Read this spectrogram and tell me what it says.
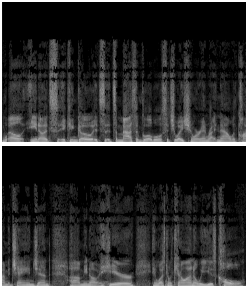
Well, you know, it's it can go. It's it's a massive global situation we're in right now with climate change, and um, you know, here in West North Carolina, we use coal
